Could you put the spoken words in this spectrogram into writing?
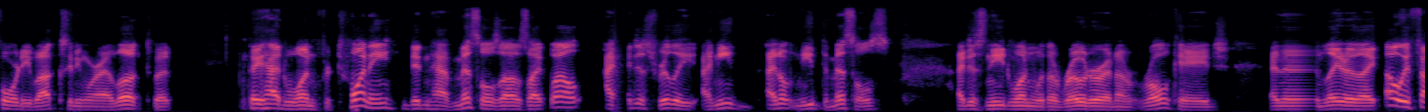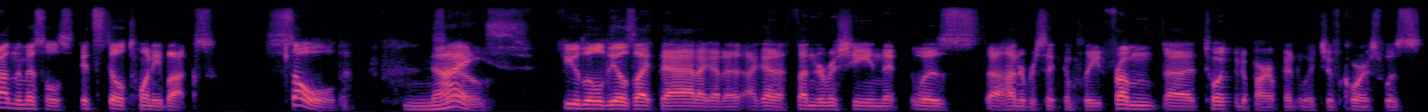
40 bucks anywhere I looked, but they had one for 20, didn't have missiles. I was like, well, I just really, I need, I don't need the missiles. I just need one with a rotor and a roll cage. And then later, like, oh, we found the missiles. It's still 20 bucks. Sold. Nice. So, few little deals like that. I got a I got a Thunder machine that was 100% complete from uh, Toy Department, which of course was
